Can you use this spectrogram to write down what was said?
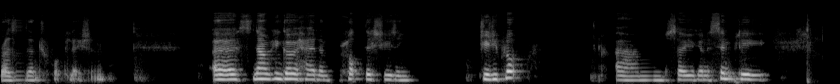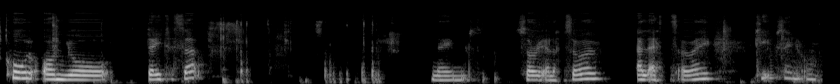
residential population. Uh, so now we can go ahead and plot this using ggplot. Um, so you're going to simply call on your data set named, Surrey, LSOO, LSOA, keep saying it wrong.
